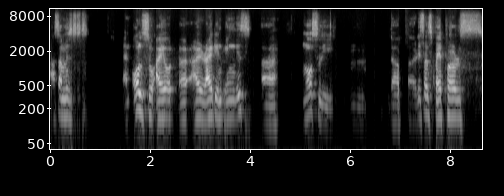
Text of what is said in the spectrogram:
Assamese, and also I, uh, I write in English, uh, mostly um, the uh, research papers,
